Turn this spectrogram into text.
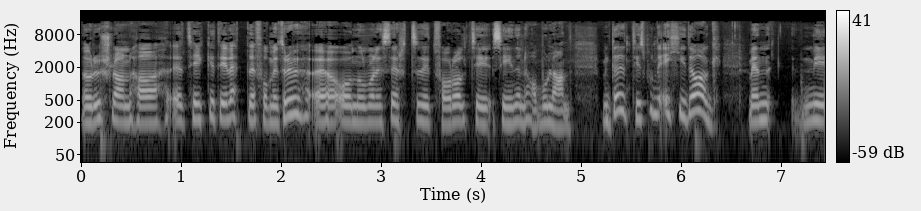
når Russland har eh, tatt til vettet, får vi tro, eh, og normalisert sitt forhold til sine naboland. Men Det tidspunktet er ikke i dag. Men vi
